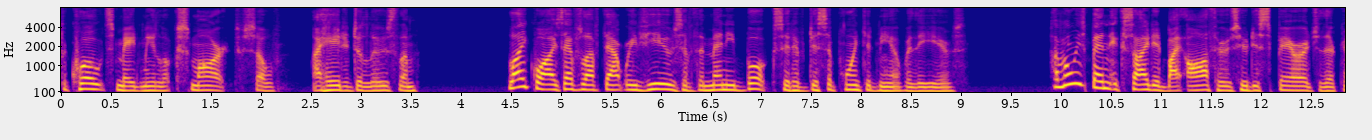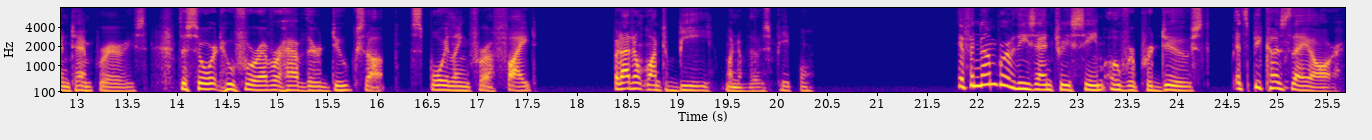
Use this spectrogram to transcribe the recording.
The quotes made me look smart, so I hated to lose them. Likewise, I've left out reviews of the many books that have disappointed me over the years. I've always been excited by authors who disparage their contemporaries, the sort who forever have their dukes up, spoiling for a fight. But I don't want to be one of those people. If a number of these entries seem overproduced, it's because they are.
